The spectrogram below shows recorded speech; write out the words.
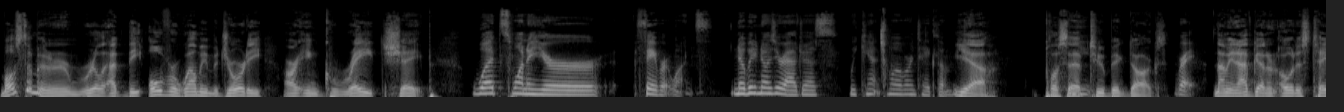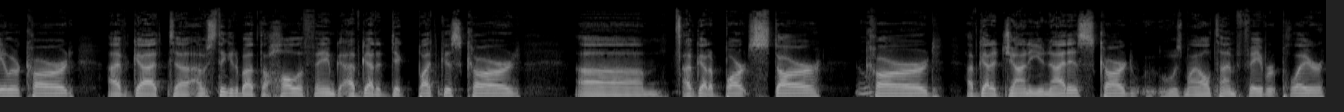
Most of them are in really. uh, The overwhelming majority are in great shape. What's one of your favorite ones? Nobody knows your address. We can't come over and take them. Yeah. Plus, I have two big dogs. Right. I mean, I've got an Otis Taylor card. I've got. Uh, I was thinking about the Hall of Fame. I've got a Dick Butkus card. Um, I've got a Bart Starr card. I've got a Johnny Unitas card, who was my all-time favorite player.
